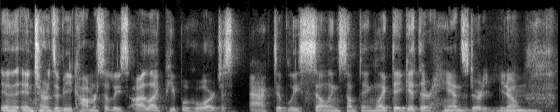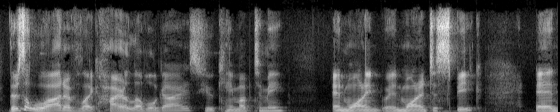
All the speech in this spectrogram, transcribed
in, in, terms of e-commerce at least i like people who are just actively selling something like they get their hands dirty you know mm. there's a lot of like higher level guys who came up to me and wanting and wanted to speak. And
